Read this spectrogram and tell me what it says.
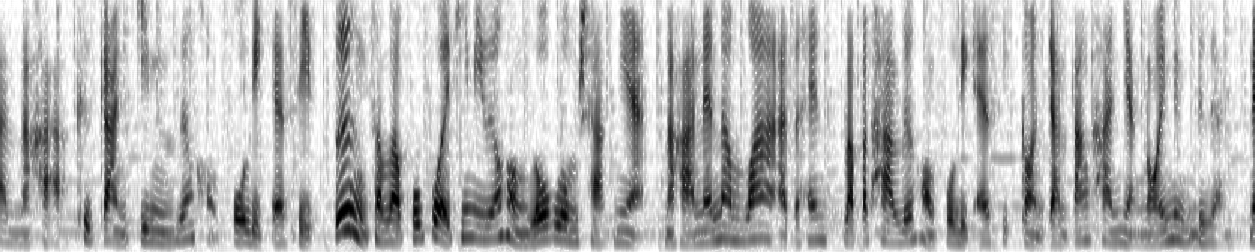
รรภ์นะคะ คือการกินเรื่องของโฟลิกแอซิดซึ่งสำหรับผู้ป่วยที่มีเรื่องของโรคลมชักเนี่ยนะคะ แนะนำว่าอาจจะให้รับประทานเรื่องของโฟลิกแอซิดก่อนการตั้งครรภ์อย่างน้อย 1 เดือน ใน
